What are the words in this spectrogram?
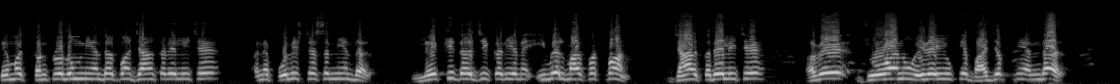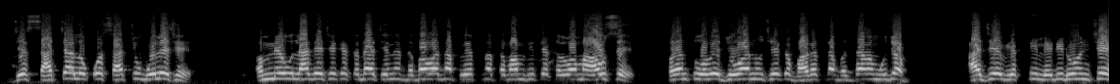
તેમજ કંટ્રોલ રૂમની અંદર પણ જાણ કરેલી છે. અને પોલીસ સ્ટેશનની અંદર લેખિત અરજી કરી અને ઈમેલ મારફત પણ જાણ કરેલી છે. હવે જોવાનું એ રહ્યું કે ભાજપની અંદર જે સાચા લોકો સાચું બોલે છે અમને એવું લાગે છે કે કદાચ એને દબાવવાના પ્રયત્ન તમામ રીતે કરવામાં આવશે. પરંતુ હવે જોવાનું છે કે ભારતના બંધારણ મુજબ આ જે વ્યક્તિ લેડી ડોન છે,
